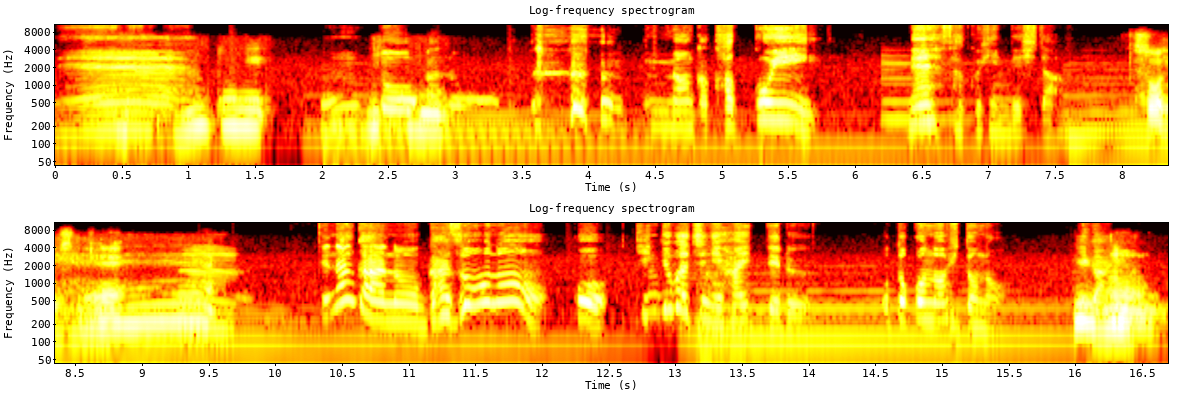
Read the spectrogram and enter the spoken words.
ねえ。え本当に。本当あうんの なんかかっこいいね作品でした。う。そうですうね。ねん、でなんかあの画像のこう金魚鉢に入ってる男の人の絵がありますうん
